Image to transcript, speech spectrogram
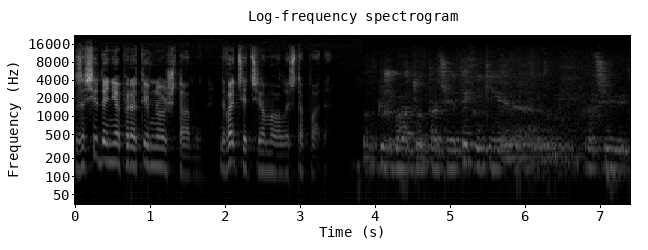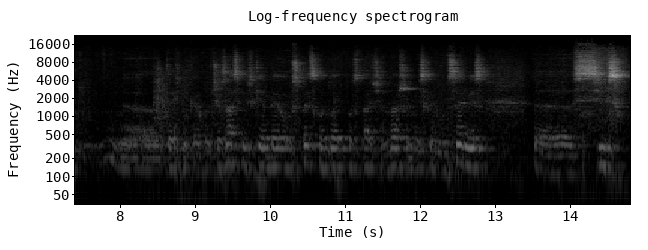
засідання оперативного штабу 27 листопада. Дуже багато працює техніки, е, працюють е, техніка Бочезасківське ДЕО, спецкомплект постача, наш міський сервіс, сільськ, ну,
